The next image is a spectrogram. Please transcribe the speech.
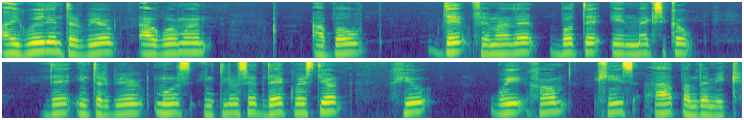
I will interview a woman about the female vote in Mexico. The interview must include the question how we home is a pandemic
